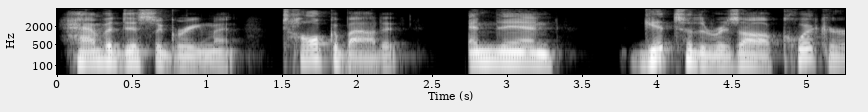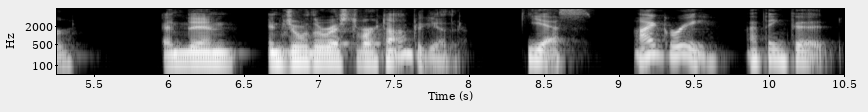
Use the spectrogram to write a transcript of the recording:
have a disagreement, talk about it, and then get to the resolve quicker, and then enjoy the rest of our time together. Yes, I agree. I think that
